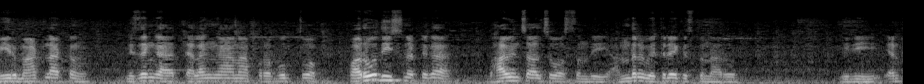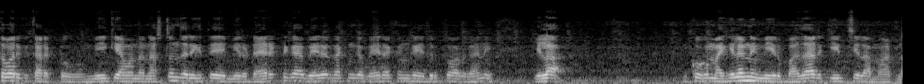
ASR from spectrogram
మీరు మాట్లాడటం నిజంగా తెలంగాణ ప్రభుత్వ పరువు తీసినట్టుగా భావించాల్సి వస్తుంది. అందరూ వ్యతిరేకిస్తున్నారు. ఇది ఎంతవరకు కరెక్ట్? మీకేమన్నా నష్టం జరిగితే మీరు డైరెక్ట్గా వేరే రకంగా వేరే రకంగా ఎదుర్కోవాలి కానీ ఇలా ఇంకొక మహిళని మీరు బజారుకి కీర్చి ఇలా మాట్లా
